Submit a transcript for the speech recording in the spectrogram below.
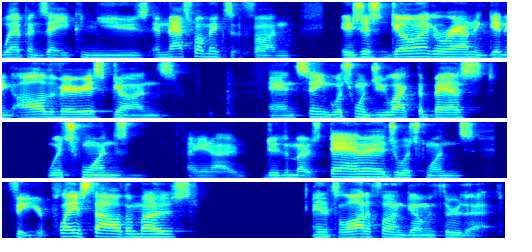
weapons that you can use. And that's what makes it fun is just going around and getting all the various guns and seeing which ones you like the best, which ones you know do the most damage, which ones fit your playstyle the most. And it's a lot of fun going through that.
